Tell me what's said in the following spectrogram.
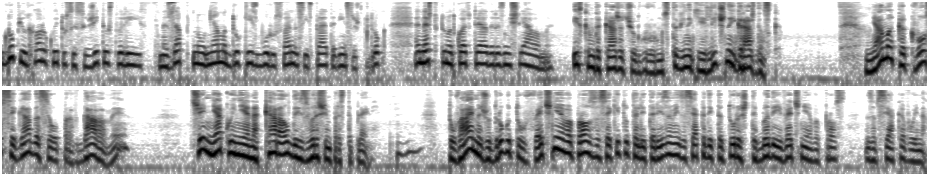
групи от хора, които са съжителствали внезапно, няма друг избор, освен да се изправят един срещу друг, е нещото, над което трябва да размишляваме. Искам да кажа, че отговорността винаги е лична и гражданска. Няма какво сега да се оправдаваме, че някой ни е накарал да извършим престъпление. Това е, между другото, вечния въпрос за всеки тоталитаризъм и за всяка диктатура. Ще бъде и вечния въпрос за всяка война.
